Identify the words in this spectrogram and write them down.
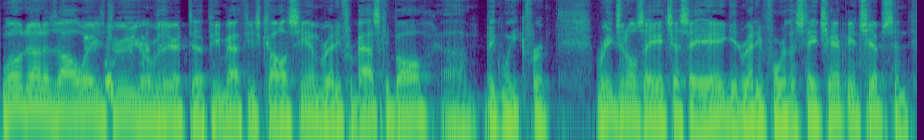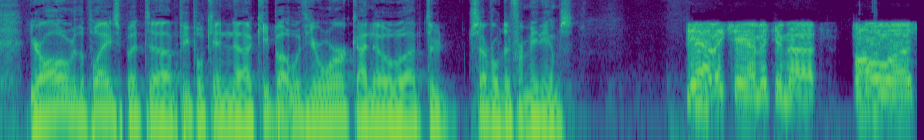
Well done as always, Drew. You're over there at uh, Pete Mathews Coliseum, ready for basketball. Uh, big week for regionals, AHSAA, get ready for the state championships, and you're all over the place. But uh, people can uh, keep up with your work. I know through several different mediums. Yeah, they can. They can uh, follow us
